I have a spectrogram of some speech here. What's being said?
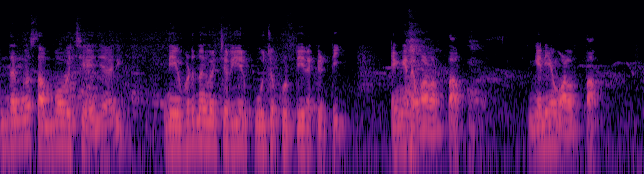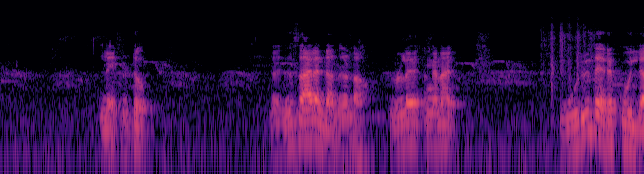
എന്തെങ്കിലും സംഭവിച്ചു കഴിഞ്ഞാൽ ഇനി എവിടെ നിന്നെങ്കിലും ചെറിയൊരു പൂച്ചക്കുട്ടീനെ കിട്ടി. എങ്ങനെ വളർത്താം? ഇങ്ങനെയും വളർത്താം. അല്ലേ കേട്ടോ? ഇത് സാലന്റാണ് കണ്ടോ? ഇവിടെ അങ്ങനെ ഒരു തിരക്കുമില്ല.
